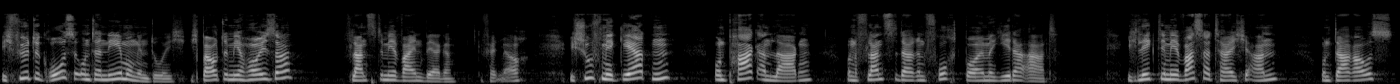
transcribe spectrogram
Ich führte große Unternehmungen durch. Ich baute mir Häuser, pflanzte mir Weinberge. Gefällt mir auch. Ich schuf mir Gärten und Parkanlagen und pflanzte darin Fruchtbäume jeder Art. Ich legte mir Wasserteiche an und daraus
